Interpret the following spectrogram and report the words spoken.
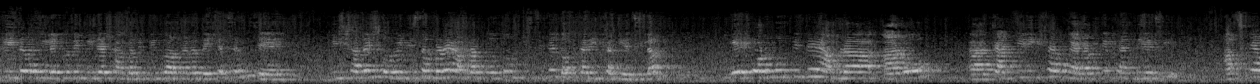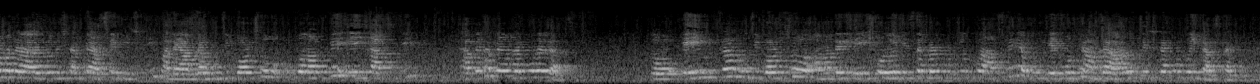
প্রিন্ট এবং মিডিয়া সাংবাদিক কিন্তু আপনারা দেখেছেন যে বিশ সালের ষোলোই ডিসেম্বরে আমরা প্রথম কিস্তিতে দশটা রিক্সা দিয়েছিলাম। এর পরবর্তীতে আমরা আরও আহ, চারটি রিক্সা এবং এগারোটি ভ্যান দিয়েছি। আজকে আমাদের আয়োজনের সাথে আছে বৃষ্টি মানে আমরা বুঝি বর্ষ উপলক্ষে এই কাজটি বর্ষ আমাদের এই ষোলোই ডিসেম্বর পর্যন্ত আছে এবং এর মধ্যে আমরা আরও চেষ্টা করব এই কাজটা করতে।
